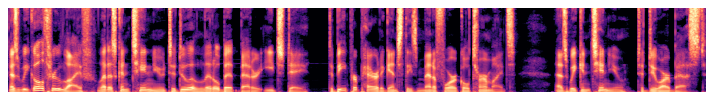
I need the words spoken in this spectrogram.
As we go through life, let us continue to do a little bit better each day to be prepared against these metaphorical termites as we continue to do our best.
